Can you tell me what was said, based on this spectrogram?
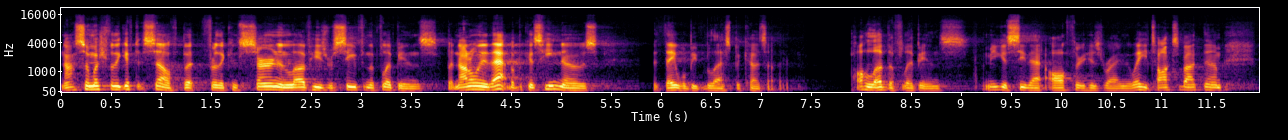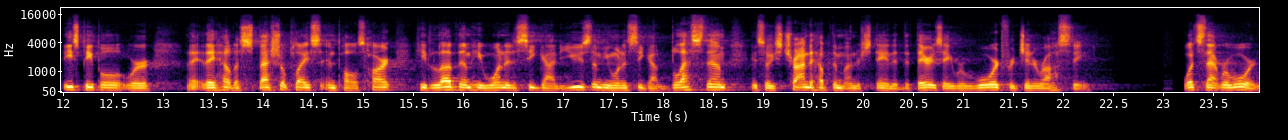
not so much for the gift itself, but for the concern and love he's received from the Philippians. But not only that, but because he knows that they will be blessed because of it. Paul loved the Philippians. I mean, you can see that all through his writing. The way he talks about them, these people were, they, they, held a special place in Paul's heart. He loved them. He wanted to see God use them. He wanted to see God bless them. And so he's trying to help them understand it, that there is a reward for generosity. What's that reward?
